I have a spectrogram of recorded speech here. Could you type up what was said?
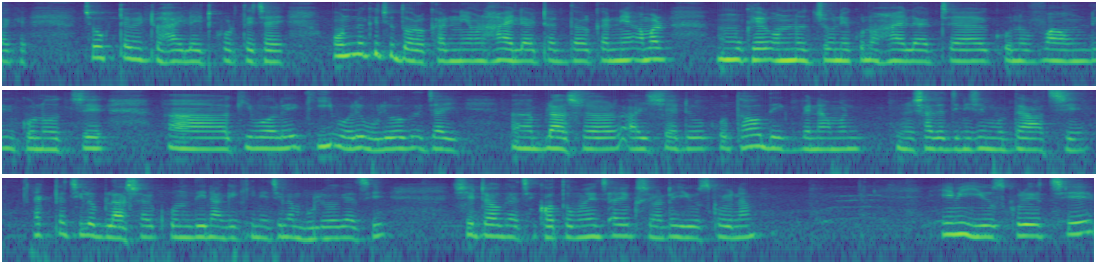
থাকে। চোখটা আমি একটু হাইলাইট করতে চাই। অন্য কিছু দরকার নেই, আমার হাইলাইটার দরকার নেই। আমার মুখের অন্য জনে কোনো হাইলাইটার কোনো ফাউন্ডে কোনো হচ্ছে কি বলে কি বলে ভুলেও যাই। ব্লাশার আইশ্যাডো কোথাও দেখবে না, আমার সাজার জিনিসের মধ্যে আছে। একটা ছিল ব্লাশার কোন দিন আগে কিনেছিলাম, ভুলেও গেছি। সেটাও গেছে। খতম হয়ে যাই হোক, সেটা ইউজ করি না। আমি ইউজ করে হচ্ছে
